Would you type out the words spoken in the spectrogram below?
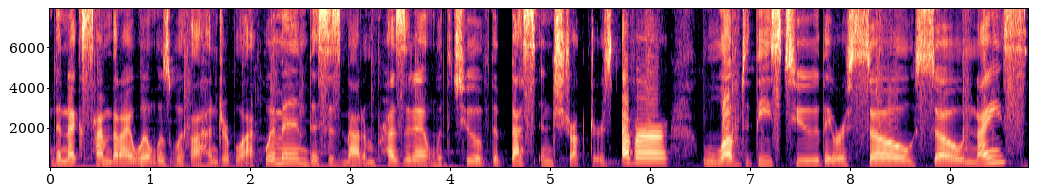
The next time that I went was with 100 Black Women. This is Madam President with two of the best instructors ever. Loved these two. They were so, so nice.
